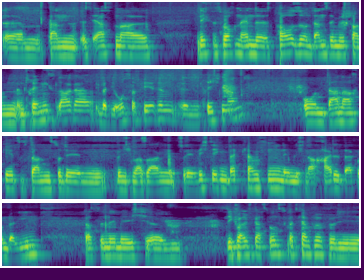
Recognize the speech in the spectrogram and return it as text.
ähm, dann ist erstmal nächstes Wochenende ist Pause und dann sind wir schon im Trainingslager über die Osterferien in Griechenland. Und danach geht es dann zu den, würde ich mal sagen, zu den wichtigen Wettkämpfen, nämlich nach Heidelberg und Berlin. Das sind nämlich ähm, die Qualifikationswettkämpfe für die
